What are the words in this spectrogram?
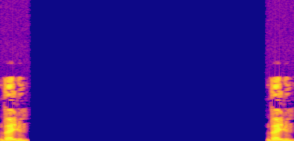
Bölüm. Bölüm.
